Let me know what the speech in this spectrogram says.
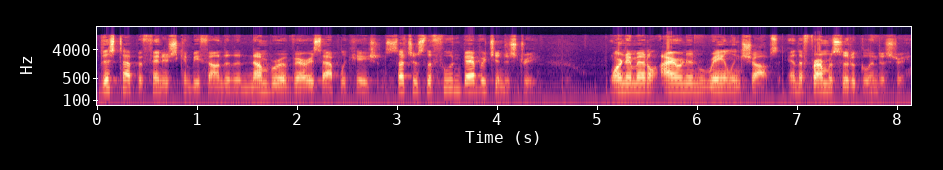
this type of finish can be found in a number of various applications, such as the food and beverage industry, ornamental iron and railing shops, and the pharmaceutical industry.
